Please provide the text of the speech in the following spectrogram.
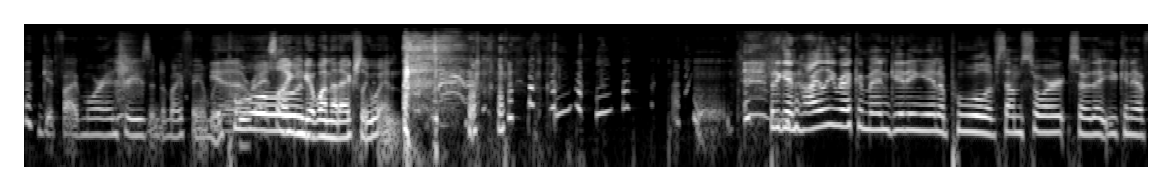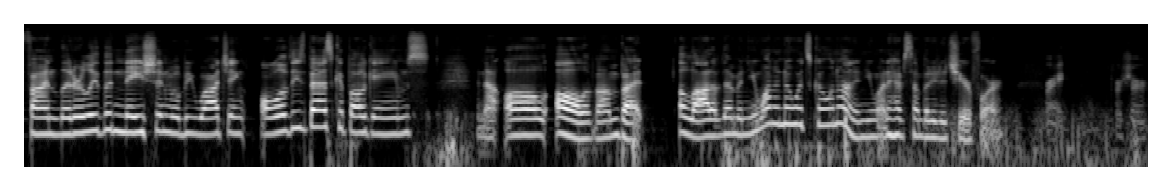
get five more entries into my family Yeah, pool. right, so I can get one that actually wins. But again, highly recommend getting in a pool of some sort so that you can have fun. Literally, the nation will be watching all of these basketball games, and not all all of them, but a lot of them. And you want to know what's going on, and you want to have somebody to cheer for. right, for sure.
